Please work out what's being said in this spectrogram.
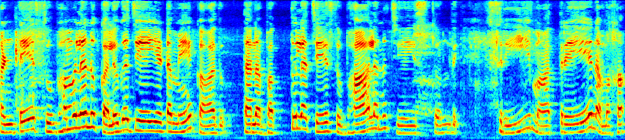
అంటే శుభములను కలుగజేయటమే కాదు తన భక్తులచే శుభాలను చేయిస్తుంది. శ్రీ మాత్రే నమః.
